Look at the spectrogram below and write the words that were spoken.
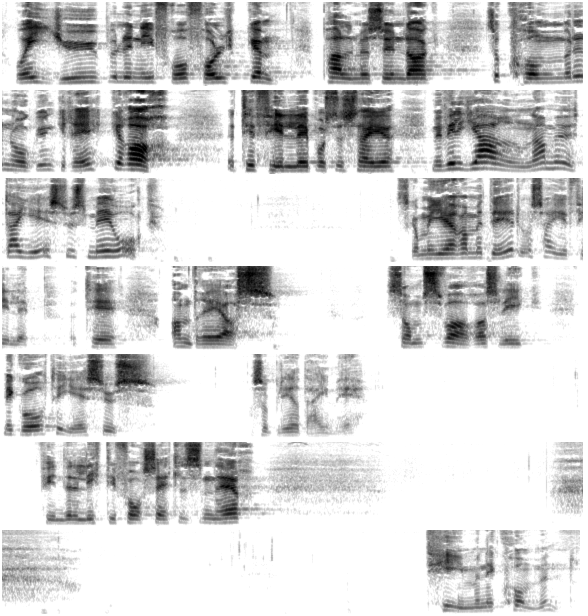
og i jubelen ifra folket palmesøndag, så kommer det noen grekere til Philip og så sier vi vil gjerne møte Jesus, vi òg. Skal vi gjøre med det, da, sier Philip til Andreas, som svarer slik Vi går til Jesus, og så blir de med. Finner det litt i fortsettelsen her. Timen er kommet,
